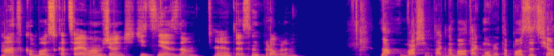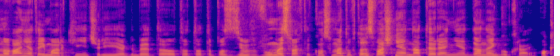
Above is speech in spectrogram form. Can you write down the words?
matko boska, co ja mam wziąć? Nic nie znam. Nie? To jest ten problem. No właśnie, tak, no bo tak mówię, to pozycjonowanie tej marki, czyli jakby to, to, to, to pozycjonowanie w umysłach tych konsumentów, to jest właśnie na terenie danego kraju. Ok.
